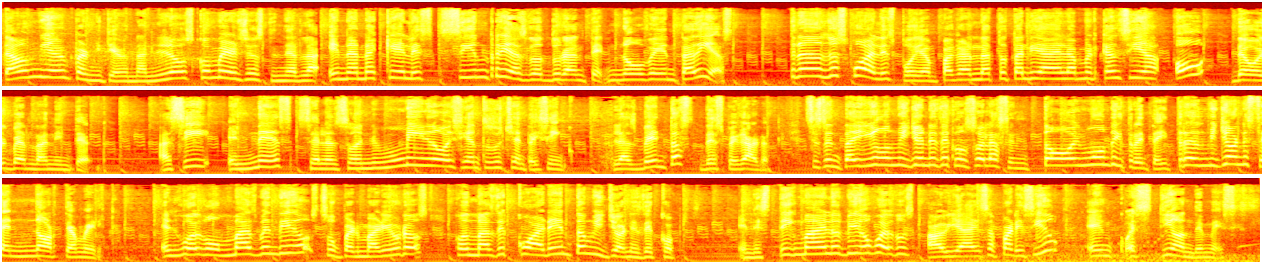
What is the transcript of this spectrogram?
También permitieron a los comercios tenerla en anaqueles sin riesgo durante 90 días, tras los cuales podían pagar la totalidad de la mercancía o devolverla a Nintendo. Así, el NES se lanzó en 1985. Las ventas despegaron. 61 millones de consolas en todo el mundo y 33 millones en Norteamérica. El juego más vendido, Super Mario Bros., con más de 40 millones de copias. El estigma de los videojuegos había desaparecido en cuestión de meses.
